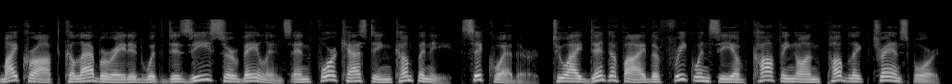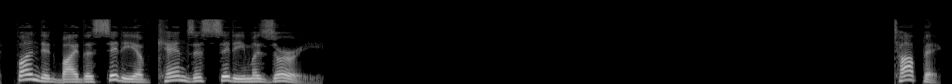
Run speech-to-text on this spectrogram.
Mycroft collaborated with disease surveillance and forecasting company, Sickweather, to identify the frequency of coughing on public transport, funded by the city of Kansas City, Missouri. Topic.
